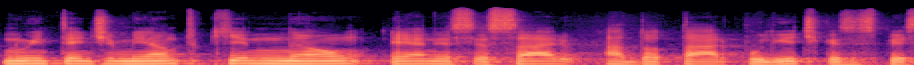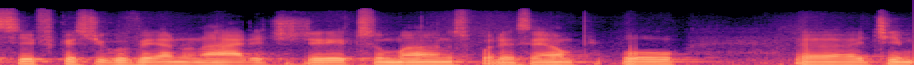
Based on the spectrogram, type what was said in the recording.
no entendimento que não é necessário adotar políticas específicas de governo na área de direitos humanos, por exemplo, ou uh, de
